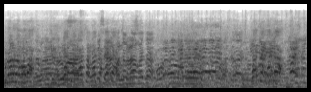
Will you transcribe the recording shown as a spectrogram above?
Udah udah bawa. Pak Lukas ya Pak Lukas. Pak Lukas sehat Pak Lukas. Kaca, kaca.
